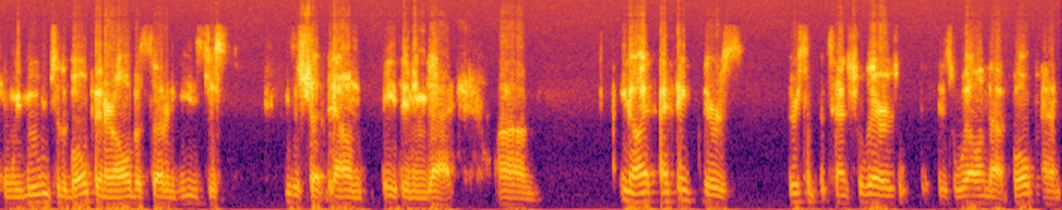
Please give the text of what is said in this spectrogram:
Can we move him to the bullpen, and all of a sudden he's just he's a shutdown eighth inning guy? Um, you know, I, I think there's there's some potential there as, as well in that bullpen.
